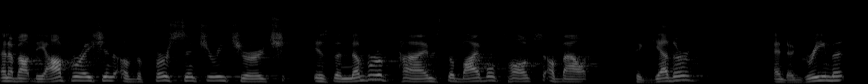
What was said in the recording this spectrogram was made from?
and about the operation of the first century church is the number of times the Bible talks about together and agreement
